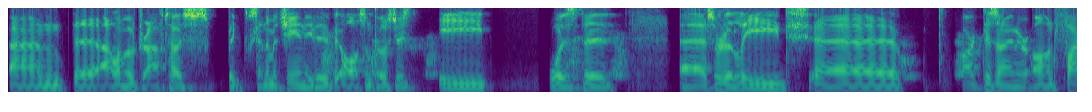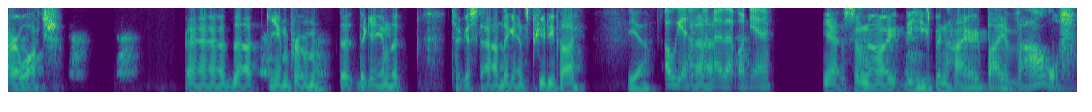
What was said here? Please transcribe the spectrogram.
and the Alamo Draft House, big cinema chain. He did awesome posters. He was the uh, sort of lead uh, art designer on Firewatch. Uh, that game from the, the game that took a stand against PewDiePie. Yeah. Oh yes, uh, I know that one. Yeah. Yeah, so now he's been hired by Valve,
